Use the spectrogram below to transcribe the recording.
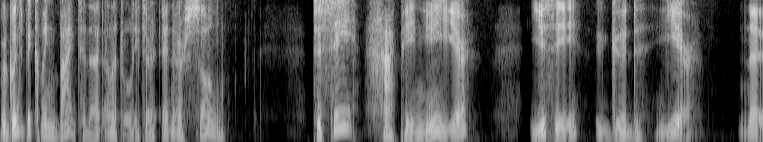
we're going to be coming back to that a little later in our song. To say Happy New Year, you say Good Year. Now,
